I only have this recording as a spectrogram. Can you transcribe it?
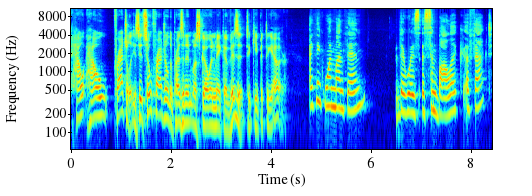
how, how fragile is it? So fragile the president must go and make a visit to keep it together. I think one month in, there was a symbolic effect.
